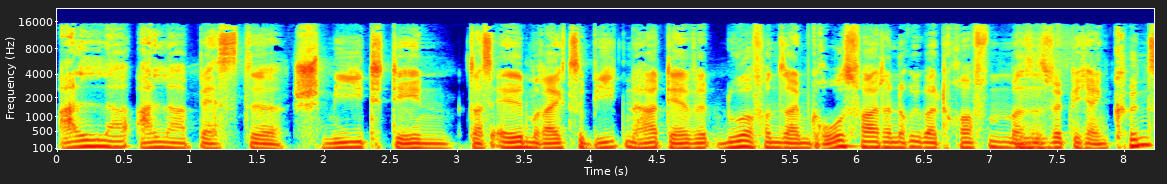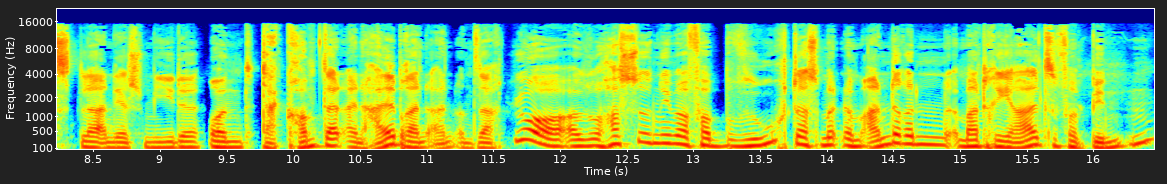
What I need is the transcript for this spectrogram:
aller, allerbeste Schmied, den das Elbenreich zu bieten hat. Der wird nur von seinem Großvater noch übertroffen. Das ist wirklich ein Künstler an der Schmiede. Und da kommt dann ein Halbrand an und sagt, ja, also hast du nicht mal versucht, das mit einem anderen Material zu verbinden?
